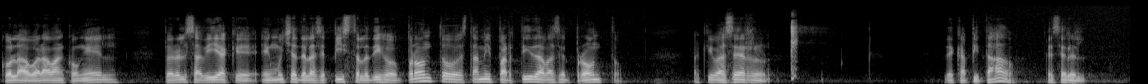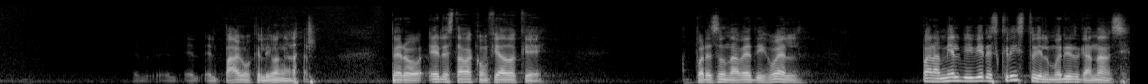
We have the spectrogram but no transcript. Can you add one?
colaboraban con él pero él sabía que en muchas de las epístolas dijo, pronto está mi partida, va a ser pronto. Aquí va a ser decapitado. Ese era el, el, pago que le iban a dar. Pero él estaba confiado que, por eso una vez dijo él, para mí el vivir es Cristo y el morir ganancia.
